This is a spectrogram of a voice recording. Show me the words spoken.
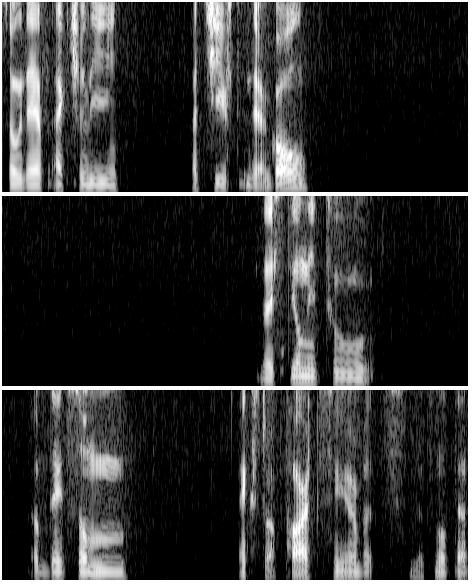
So they have actually achieved their goal. They still need to update some extra parts here, but that's not that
